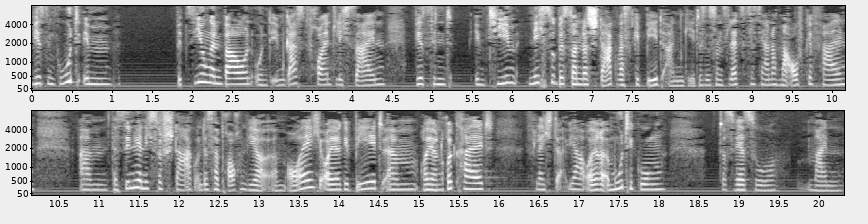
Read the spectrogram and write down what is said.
Wir sind gut im Beziehungen bauen und im gastfreundlich sein. Wir sind im Team nicht so besonders stark, was Gebet angeht. Das ist uns letztes Jahr nochmal aufgefallen. Ähm, das sind wir nicht so stark und deshalb brauchen wir ähm, euch, euer Gebet, ähm, euren Rückhalt, vielleicht ja eure Ermutigung. Das wäre so mein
